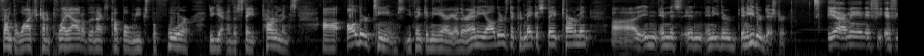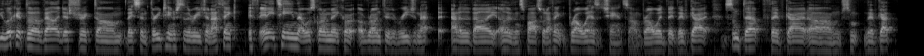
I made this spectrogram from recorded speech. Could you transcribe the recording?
fun to watch kind of play out over the next couple of weeks before you get into the state tournaments. Uh, other teams you think in the area? Are there any others that could make a state tournament uh, in in this in, in either in either district? Yeah, I mean, if you, if you look at the Valley District, um, they sent three teams to the region. I think if any team that was going to make a, a, run through the region out of the Valley, other than Spotswood, I think Broadway has a chance. Um, Broadway, they, have got some depth. They've got um, some. They've got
